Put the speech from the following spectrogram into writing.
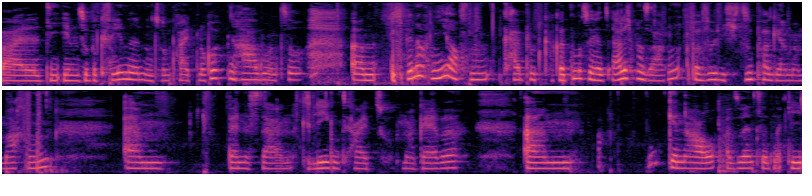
weil die eben so bequem sind und so einen breiten Rücken haben und so. Ähm, ich bin noch nie auf dem Kaltblut geritten, muss ich jetzt ehrlich mal sagen, aber würde ich super gerne mal machen, ähm, wenn es da eine Gelegenheit zu mal gäbe. Ähm, genau, also wenn es eine Ge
